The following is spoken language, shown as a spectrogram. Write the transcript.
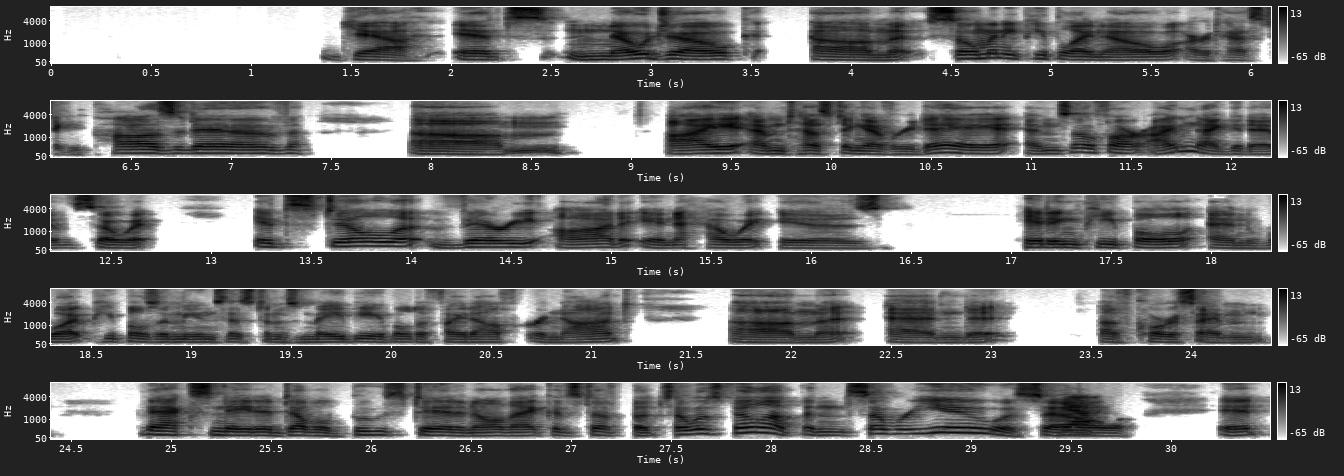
Yeah, it's no joke. Um, so many people I know are testing positive. Um, I am testing every day, and so far I'm negative. So it it's still very odd in how it is hitting people and what people's immune systems may be able to fight off or not. Um, and of course, I'm vaccinated, double boosted, and all that good stuff. But so was Philip, and so were you. So yeah. it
